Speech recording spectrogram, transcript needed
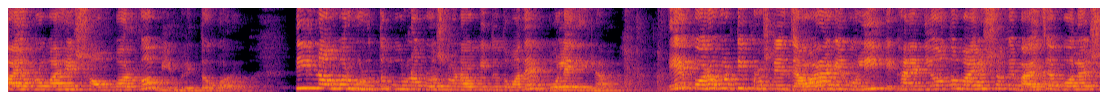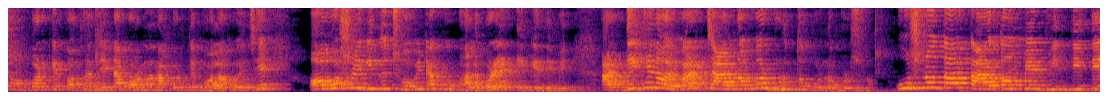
বায়ু প্রবাহের সম্পর্ক বিবৃত করো। তিন নম্বর গুরুত্বপূর্ণ প্রশ্নটাও কিন্তু তোমাদের বলে দিলাম। এর পরবর্তী প্রশ্নে যাওয়ার আগে বলি, এখানে নিয়ত বায়ুর সঙ্গে বায়ুচাপ বলয়ের সম্পর্কের কথা যেটা বর্ণনা করতে বলা হয়েছে, অবশ্যই কিন্তু ছবিটা খুব ভালো করে এঁকে দেবে। আর দেখে নাও এবার চার নম্বর গুরুত্বপূর্ণ প্রশ্ন। উষ্ণতার তারতম্যের ভিত্তিতে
